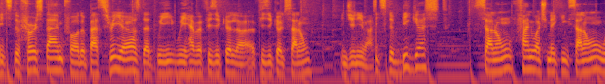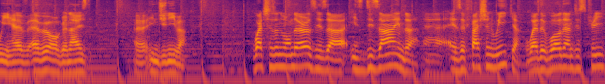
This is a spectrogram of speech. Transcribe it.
It's the first time for the past three years that we, we have a physical, uh, physical salon in Geneva. It's the biggest salon, fine watchmaking salon we have ever organized uh, in Geneva. Watches and Wonders is, uh, is designed uh, as a fashion week where the world industry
